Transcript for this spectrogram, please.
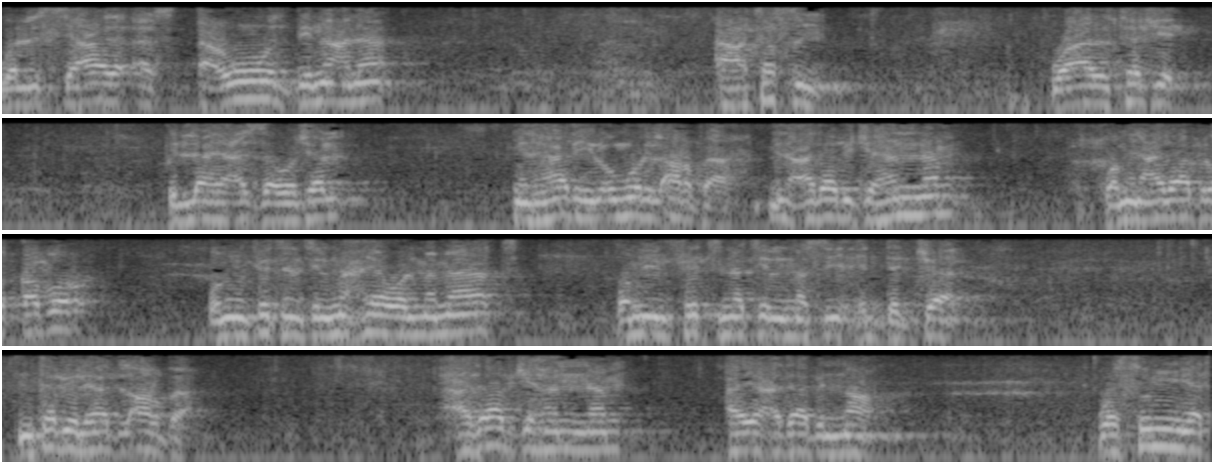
والاستعاذة أعوذ بمعنى أعتصم وألتجئ بالله عز وجل. من هذه الأمور الأربعة من عذاب جهنم ومن عذاب القبر ومن فتنة المحيا والممات ومن فتنة المسيح الدجال. انتبه لهذه الأربع عذاب جهنم أي عذاب النار. وسميت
